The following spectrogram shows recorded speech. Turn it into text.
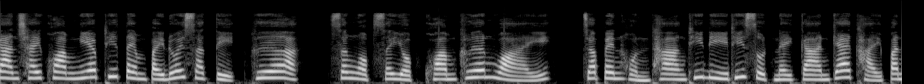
การใช้ความเงียบที่เต็มไปด้วยสติเพื่อ สงบสยบความเคลื่อนไหว จะเป็นหนทางที่ดีที่สุดในการแก้ไขปัญ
